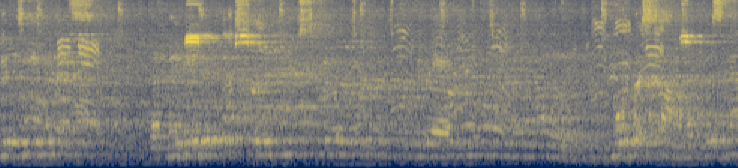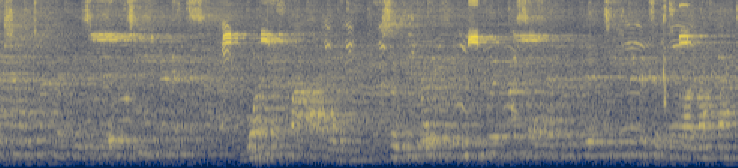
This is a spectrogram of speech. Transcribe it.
15 minutes. That may be a faster than you used to in other tournaments where maybe 30 minutes or even an hour. Your rest time at this national tournament is 15 minutes. One five. So be ready. You could wrestle every 15 minutes if you're on that back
